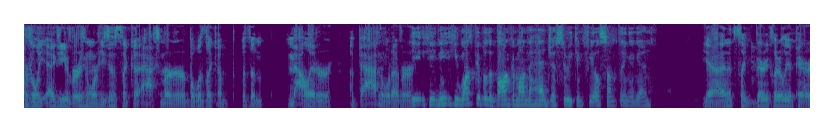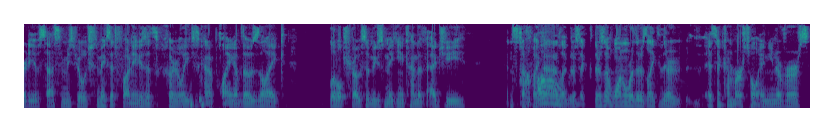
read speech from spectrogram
a really edgy version where he's just like an axe murderer, but with like a with a mallet or a bat or whatever. He he need he wants people to bonk him on the head just so he can feel something again. Yeah, and it's like very clearly a parody of Sesame Street, which makes it funny because it's clearly just kind of playing up those like little tropes and just making it kind of edgy and stuff like Oh. that. Like there's like there's a one where there's like there it's a commercial in universe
